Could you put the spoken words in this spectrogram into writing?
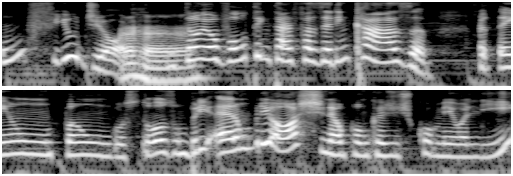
um fio de óleo. Uhum. Então eu vou tentar fazer em casa. Eu tenho um pão gostoso, um bri... era um brioche, né? O pão que a gente comeu ali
